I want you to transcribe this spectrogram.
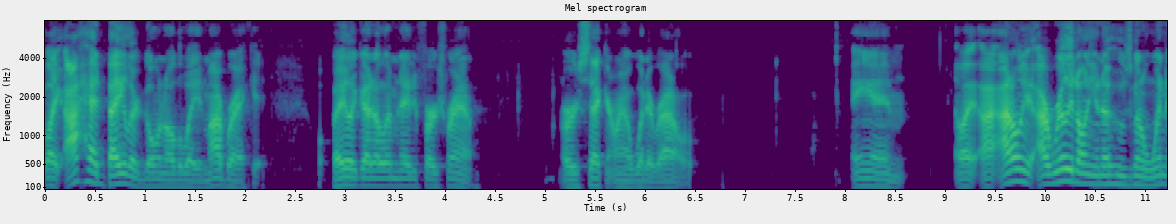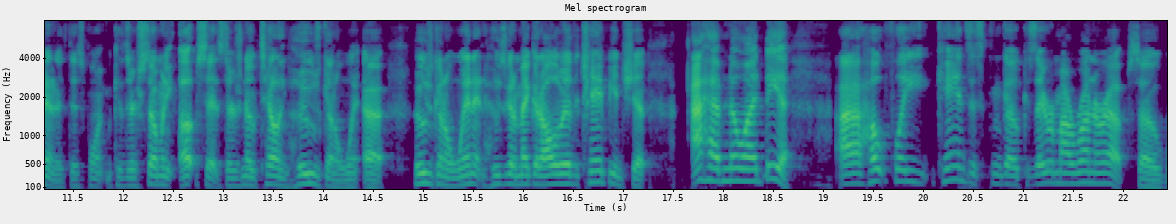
like I had Baylor going all the way in my bracket. Well, Baylor got eliminated first round or second round, whatever. I don't. and like I, I don't I really don't even know who's to win it at this point because there's so many upsets. There's no telling who's to win uh, who's to win it, who's to make it all the way to the championship. I have no idea. Uh, hopefully Kansas can go because they were my runner up. So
